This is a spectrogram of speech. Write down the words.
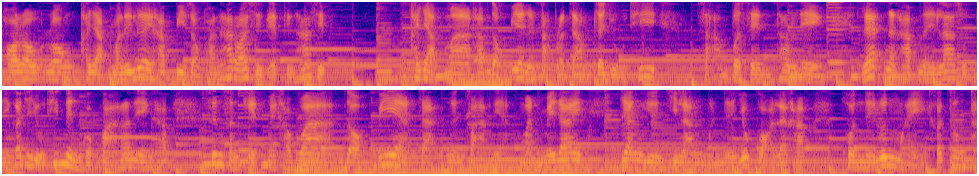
พอเราลองขยับมาเรื่อยๆครับปี 2511ถึง50 ขยับมาครับดอกเบี้ยเงินฝากประจำจะอยู่ที่ 3%เท่านั้นเอง และนะครับในล่าสุดนี้ก็จะอยู่ที่ 1 กว่าๆเท่านั้นเองครับ ซึ่งสังเกตไหมครับว่าดอกเบี้ยจากเงินฝากเนี่ยมันไม่ได้ยั่งยืนจีรังเหมือนในยุคก่อนแล้วครับ คนในรุ่นใหม่ก็ต้องท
